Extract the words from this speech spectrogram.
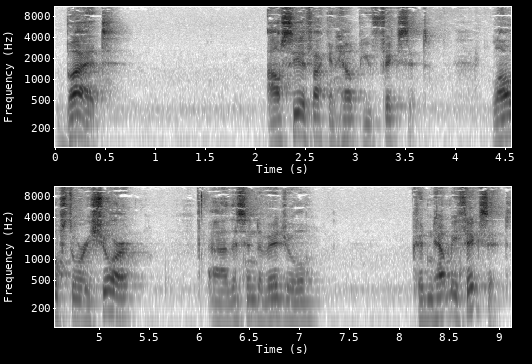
but I'll see if I can help you fix it. Long story short, uh, this individual couldn't help me fix it.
